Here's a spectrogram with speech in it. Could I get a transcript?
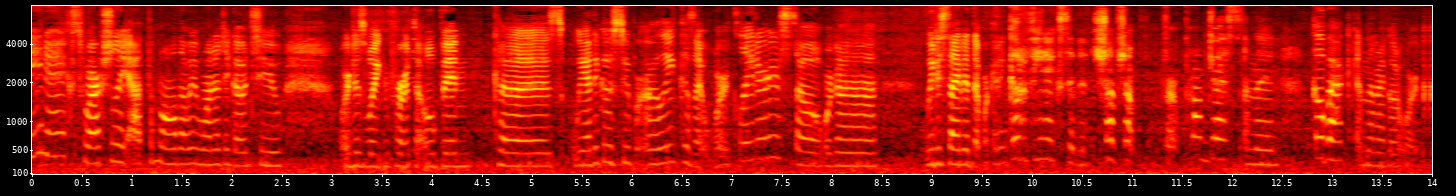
Phoenix. We're actually at the mall that we wanted to go to. We're just waiting for it to open because we had to go super early because I work later. So we're gonna, we decided that we're gonna go to Phoenix and then shop shop for a prom dress and then go back and then I go to work.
